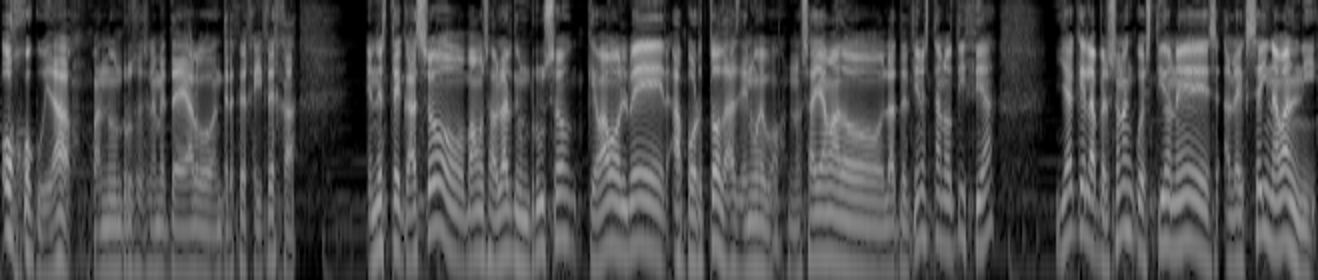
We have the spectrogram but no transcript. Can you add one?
ojo, cuidado, cuando un ruso se le mete algo entre ceja y ceja. En este caso vamos a hablar de un ruso que va a volver a por todas de nuevo. Nos ha llamado la atención esta noticia ya que la persona en cuestión es Alexei Navalny.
